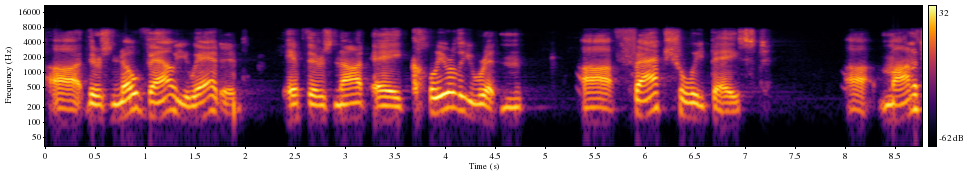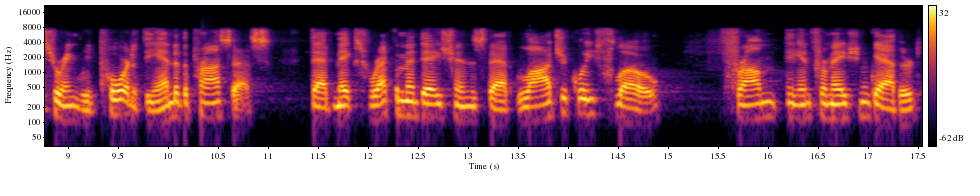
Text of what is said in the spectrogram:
Uh, there's no value added if there's not a clearly written, uh, factually based uh, monitoring report at the end of the process that makes recommendations that logically flow from the information gathered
